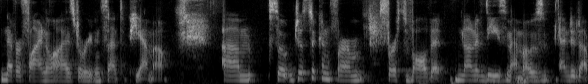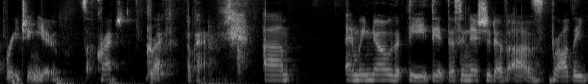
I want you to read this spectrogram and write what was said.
never finalized or even sent to PMO. Um, so just to confirm, first of all, that none of these memos ended up reaching you. Is that correct? Correct. Okay. Um, and we know that the, the, this initiative of broadly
